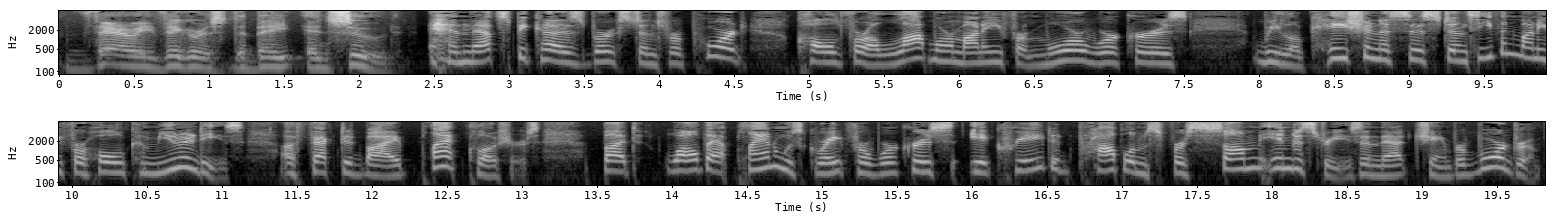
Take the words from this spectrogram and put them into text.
very vigorous debate ensued. And that's because Bergsten's report called for a lot more money for more workers, relocation assistance, even money for whole communities affected by plant closures. But while that plan was great for workers, it created problems for some industries in that chamber boardroom.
